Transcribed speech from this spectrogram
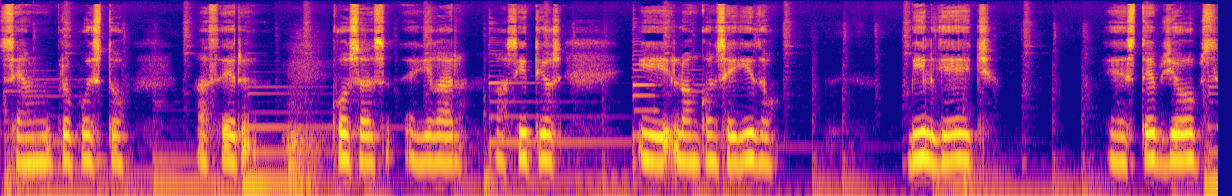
se han propuesto hacer cosas, eh, llegar a sitios y lo han conseguido? Bill Gates, eh, Steve Jobs,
